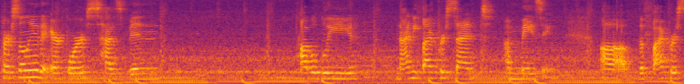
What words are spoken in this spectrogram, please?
personally, the Air Force has been probably 95% amazing. Uh, the 5%,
